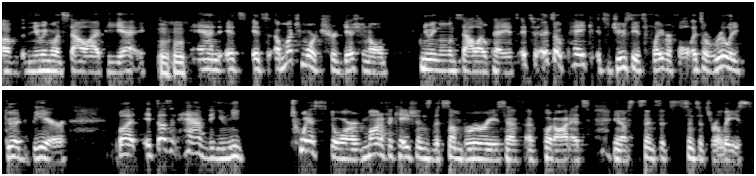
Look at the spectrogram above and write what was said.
of the New England style IPA, hmm and it's it's a much more traditional New England style IPA. It's it's it's opaque, it's juicy, it's flavorful. It's a really good beer, but it doesn't have the unique twist or modifications that some breweries have, have put on it you know since its since its release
